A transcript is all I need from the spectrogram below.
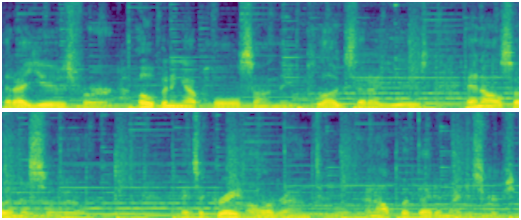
that I use for opening up holes on the plugs that I use and also in the soil. It's a great all-around tool and I'll put that in my description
